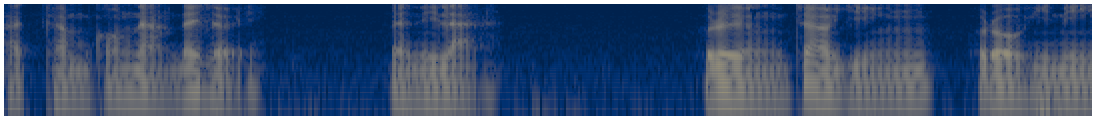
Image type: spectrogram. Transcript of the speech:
ขัดคำของนางได้เลยนั่นนี่แหละ เรื่องเจ้าหญิงโรฮินี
